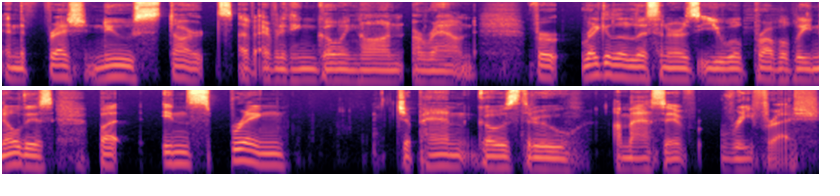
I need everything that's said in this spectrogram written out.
and the fresh new starts of everything going on around. For regular listeners, you will probably know this, but in spring, Japan goes through a massive refresh.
